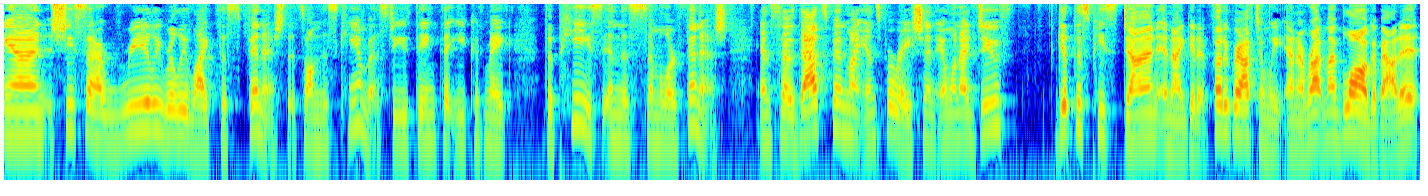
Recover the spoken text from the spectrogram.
and she said, I really, really like this finish that's on this canvas. Do you think that you could make the piece in this similar finish? And so that's been my inspiration. And when I do get this piece done and I get it photographed and we and I write my blog about it,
